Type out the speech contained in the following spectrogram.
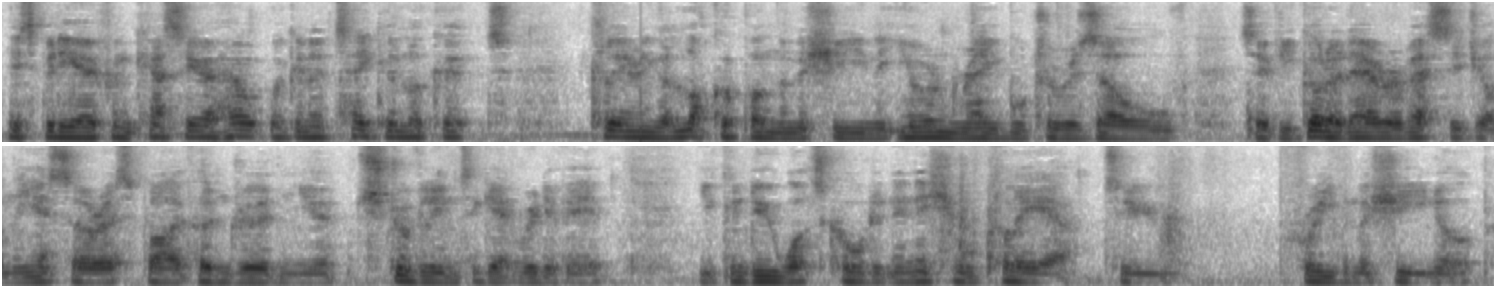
This video from Casio Help, we're going to take a look at clearing a lockup on the machine that you're unable to resolve. So if you've got an error message on the SRS 500 and you're struggling to get rid of it, you can do what's called an initial clear to free the machine up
